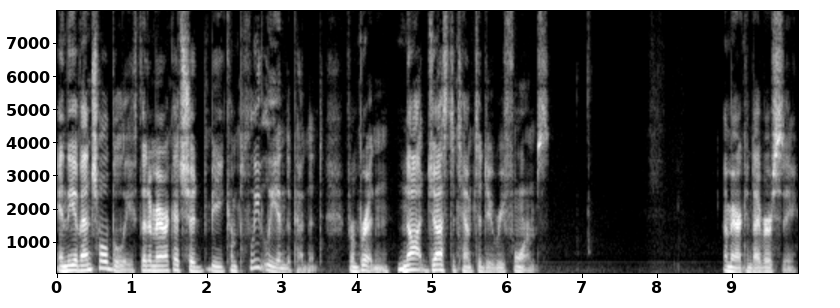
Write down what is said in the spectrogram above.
and the eventual belief that America should be completely independent from Britain, not just attempt to do reforms. American diversity.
